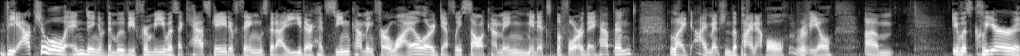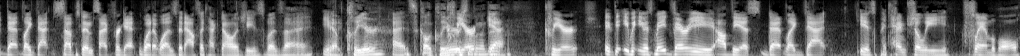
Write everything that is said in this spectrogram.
the actual ending of the movie for me was a cascade of things that I either had seen coming for a while or definitely saw coming minutes before they happened. Like I mentioned the pineapple reveal. Um, it was clear that like that substance, I forget what it was that Alpha Technologies was, uh, you know, Clear. Uh, it's called Clear. or clear, something like yeah, that? Clear. It, it, it was made very obvious that like that is potentially flammable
